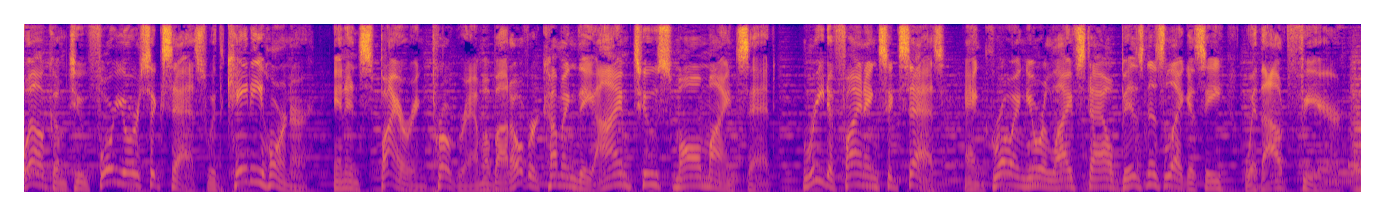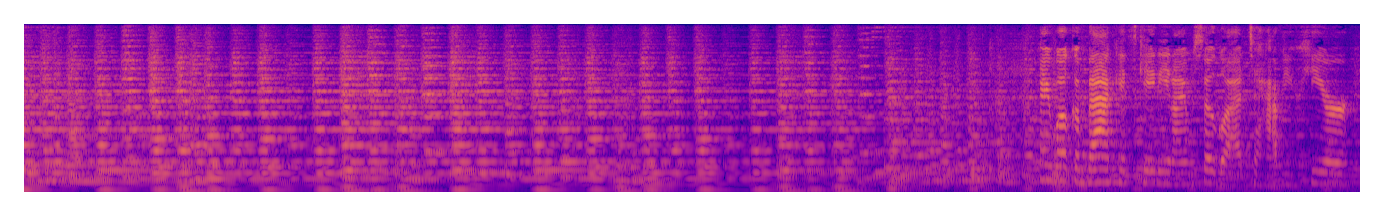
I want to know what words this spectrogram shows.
Welcome to For Your Success with Katie Hornor, an inspiring program about overcoming the I'm too small mindset, redefining success, and growing your lifestyle business legacy without fear. Hey, welcome back. It's Katie, and I'm so glad to have you here.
